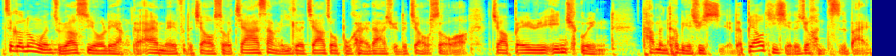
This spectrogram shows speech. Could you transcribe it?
这个论文主要是由两个 IMF 的教授加上一个加州伯克莱大学的教授啊，叫 Barry Inchgreen，他们特别去写的，标题写的就很直白。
